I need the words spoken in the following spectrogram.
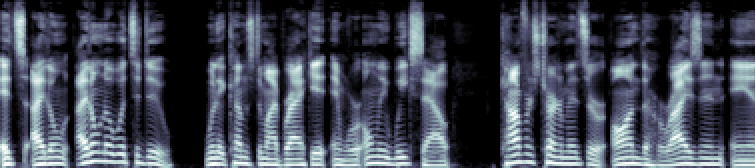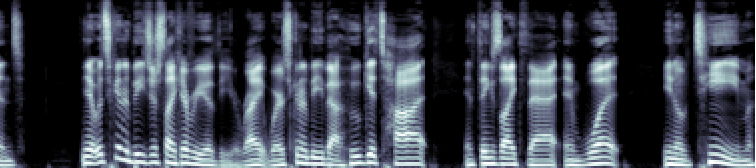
it's I don't I don't know what to do when it comes to my bracket, and we're only weeks out. Conference tournaments are on the horizon, and you know it's going to be just like every other year, right? Where it's going to be about who gets hot and things like that, and what you know team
